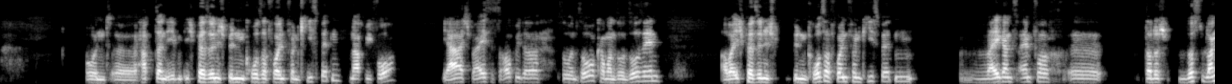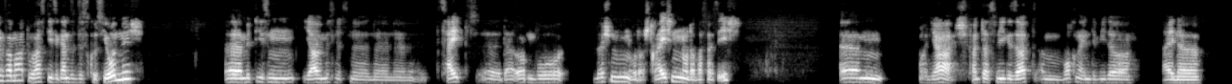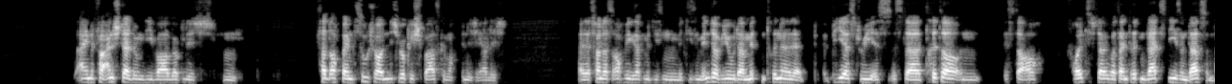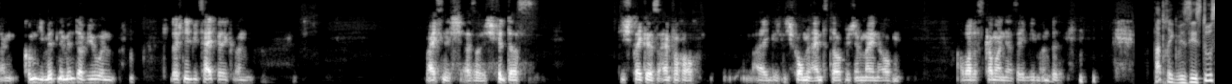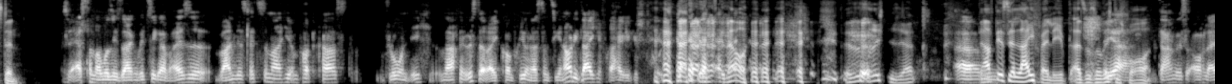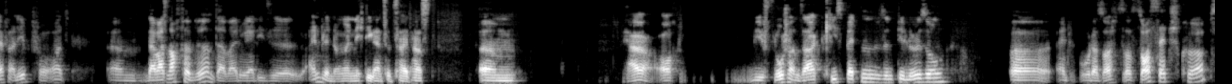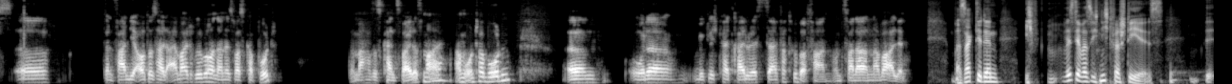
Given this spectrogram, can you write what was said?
Und äh, habe dann eben, ich persönlich bin ein großer Freund von Kiesbetten, nach wie vor. Ja, ich weiß, ist auch wieder so und so, kann man so und so sehen. Aber ich persönlich bin ein großer Freund von Kiesbetten, weil ganz einfach, äh, dadurch wirst du langsamer, du hast diese ganze Diskussion nicht äh, mit diesem, ja, wir müssen jetzt eine, eine, eine Zeit äh, da irgendwo löschen oder streichen oder was weiß ich. Ähm, und ja, ich fand das, wie gesagt, am Wochenende wieder eine, eine Veranstaltung, die war wirklich, hm, es hat auch beim Zuschauen nicht wirklich Spaß gemacht, bin ich ehrlich. Also ich fand das auch, wie gesagt, mit diesem, mit diesem Interview da mittendrin, der Piastri ist, ist da Dritter und ist da auch, freut sich da über seinen dritten Platz, dies und das und dann kommen die mitten im Interview und löschen die Zeit weg und weiß nicht, also ich finde das, die Strecke ist einfach auch eigentlich nicht Formel 1 tauglich in meinen Augen. Aber das kann man ja sehen, wie man will. Patrick, wie siehst du es denn? Also erst einmal muss ich sagen, witzigerweise waren wir das letzte Mal hier im Podcast, Flo und ich, nach dem Österreich Grand Prix und hast uns genau die gleiche Frage gestellt. Ganz genau. das ist richtig, ja. Ähm, da habt ihr es ja live erlebt, also so richtig ja, vor Ort. Da haben wir es auch live erlebt vor Ort. Ähm, da war es noch verwirrender, weil du ja diese Einblendungen nicht die ganze Zeit hast. Ähm, ja, auch wie Flo schon sagt, Kiesbetten sind die Lösung. Äh, oder Sausage Curbs. Äh, dann fahren die Autos halt einmal drüber und dann ist was kaputt. Dann machen sie es kein zweites Mal am Unterboden. Ähm, oder Möglichkeit 3, du lässt sie einfach drüber fahren. Und zwar dann aber alle. Was sagt ihr denn? Ich, wisst ihr, was ich nicht verstehe, ist,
